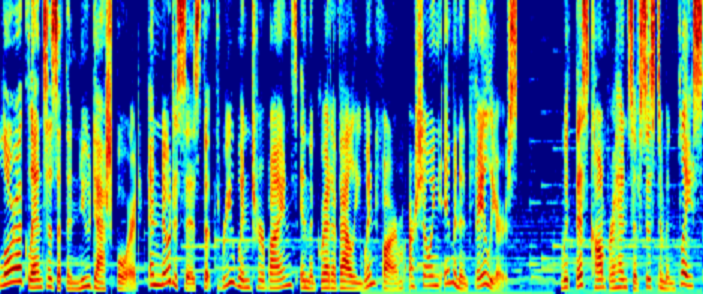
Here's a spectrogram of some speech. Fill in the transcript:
Laura glances at the new dashboard and notices that three wind turbines in the Greta Valley wind farm are showing imminent failures. With this comprehensive system in place,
